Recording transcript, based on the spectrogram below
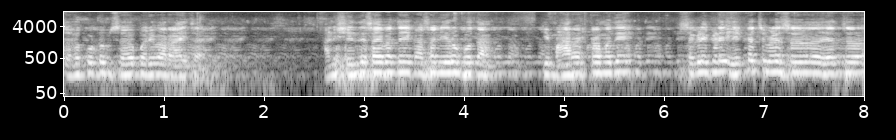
सहकुटुंब सहपरिवार राहायचं आहे. आणि शिंदे साहेबांचा एक असा निरोप होता की महाराष्ट्रामध्ये सगळीकडे एकच वेळेस अं, यांचं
